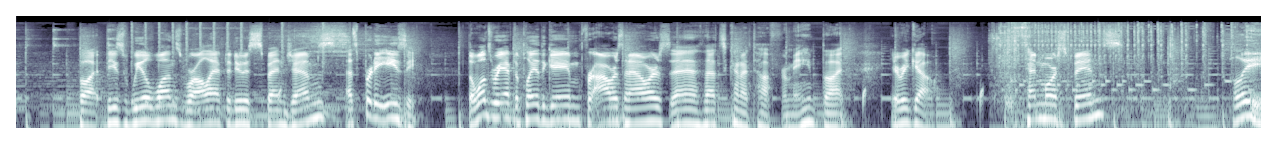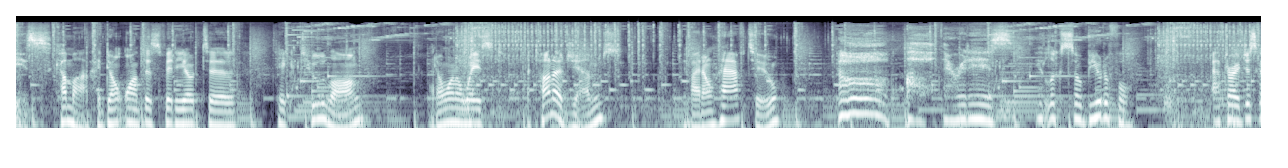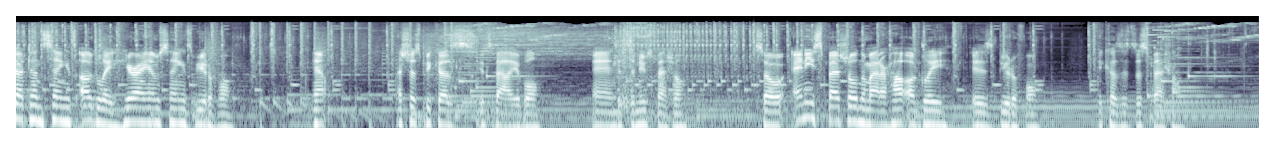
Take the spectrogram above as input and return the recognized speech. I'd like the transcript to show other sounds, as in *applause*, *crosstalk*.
but these wheel ones where all I have to do is spend gems, that's pretty easy. The ones where you have to play the game for hours and hours, eh, that's kind of tough for me, but here we go. 10 more spins. Please, come on. I don't want this video to take too long. I don't want to waste a ton of gems if I don't have to. *gasps* Oh, there it is. It looks so beautiful. After I just got done saying it's ugly, here I am saying it's beautiful. Yep, that's just because it's valuable and it's a new special. So any special, no matter how ugly, is beautiful because it's a special.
